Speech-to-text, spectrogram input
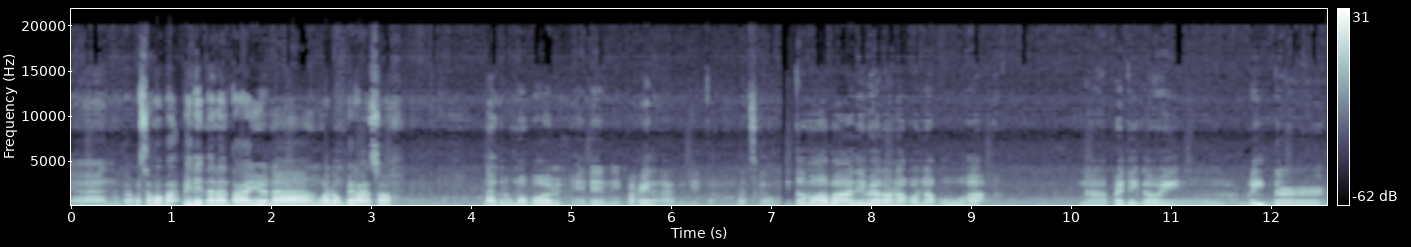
Yan. Tapos sa baba, pilit na lang tayo ng walong piraso na groomable and then ipakita natin dito. Let's go. Ito mga buddy, meron ako nakuha na pwede gawing breeder.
